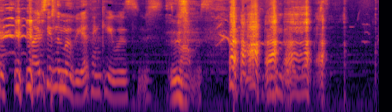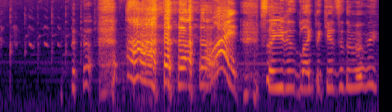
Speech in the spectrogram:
I've seen the movie. I think he was just what? so you didn't like the kids in the movie?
